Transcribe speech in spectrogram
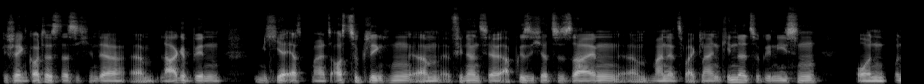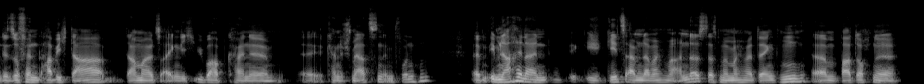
Geschenk Gottes, dass ich in der ähm, Lage bin, mich hier erstmals auszuklinken, ähm, finanziell abgesichert zu sein, ähm, meine zwei kleinen Kinder zu genießen. Und, und insofern habe ich da damals eigentlich überhaupt keine, äh, keine Schmerzen empfunden. Ähm, Im Nachhinein geht es einem da manchmal anders, dass man manchmal denkt, hm, ähm, war, doch eine,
